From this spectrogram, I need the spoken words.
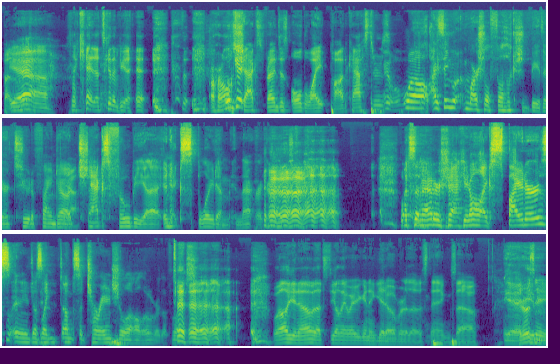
By way. Yeah. I can't. That's gonna be a hit. Are all We'll get- Shaq's friends as old white podcasters? Uh, Well, I think Marshall Faulk should be there too to find out Yeah. Shaq's phobia and exploit him in that regard. What's the matter, Shaq? You don't like spiders? And he just like dumps a tarantula all over the place. well, you know, that's the only way you're gonna get over those things. So Yeah, There was a-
